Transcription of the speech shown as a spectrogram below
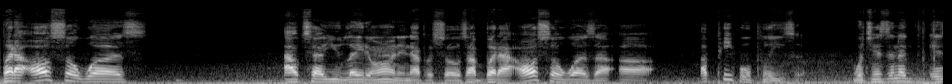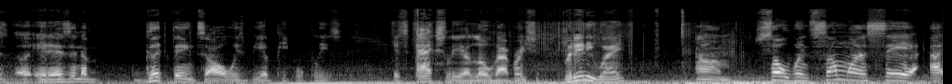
But I also was, I'll tell you later on in episodes, but I also was a, a, a people pleaser, which isn't a, is, uh, it isn't a good thing to always be a people pleaser. It's actually a low vibration. But anyway, um, so when someone said, I,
